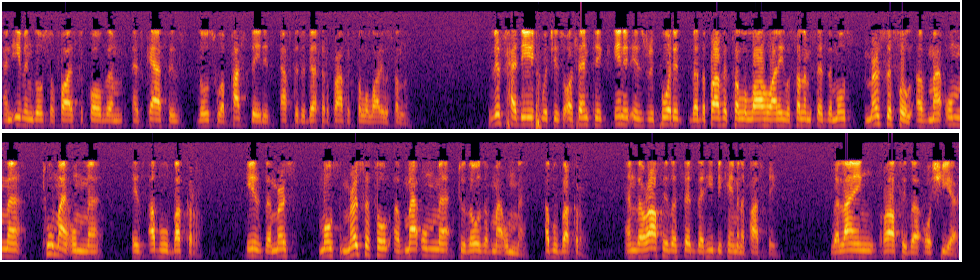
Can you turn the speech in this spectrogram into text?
and even go so far as to call them as kafirs, those who apostated after the death of the Prophet ﷺ. This hadith, which is authentic, in it is reported that the Prophet ﷺ said, the most merciful of my ummah to my ummah is Abu Bakr. He is the most merciful of my ummah to those of my ummah, Abu Bakr. And the Rafida said that he became an apostate, the lying Rafida or Shia.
